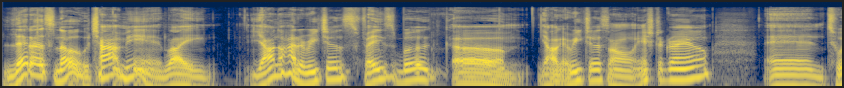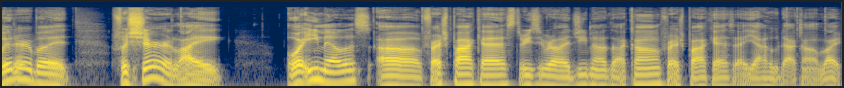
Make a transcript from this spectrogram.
let us know. Chime in. Like y'all know how to reach us. Facebook. Um, y'all can reach us on Instagram and Twitter, but for sure, like or email us uh freshpodcast30 at gmail.com freshpodcast at yahoo.com like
